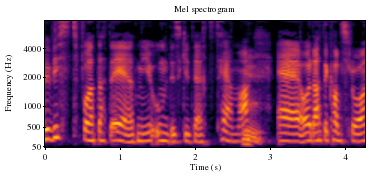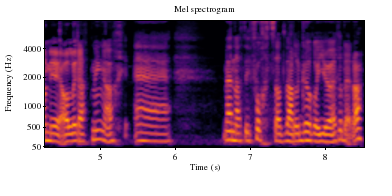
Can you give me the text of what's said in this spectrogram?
bevisst på at dette er et mye omdiskutert tema, mm. eh, og dette kan slå an i alle retninger. Eh, men at de fortsatt velger å gjøre det, da.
